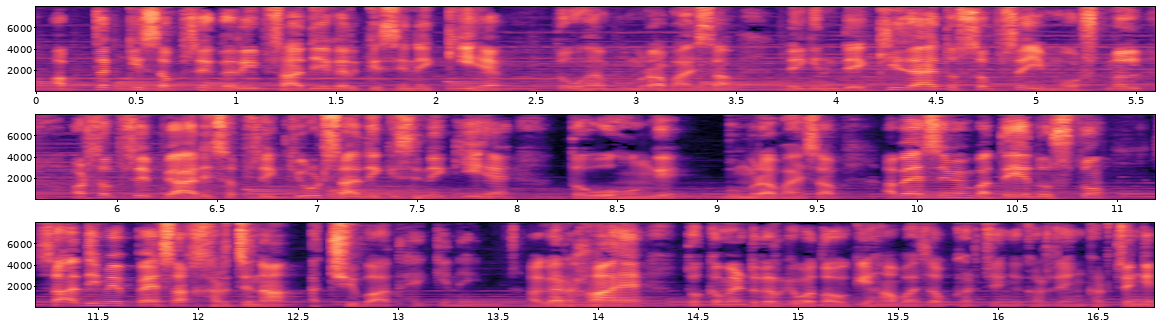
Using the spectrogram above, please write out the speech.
अब तक की सबसे गरीब शादी अगर किसी ने की है तो वो है बुमराह भाई साहब। लेकिन देखी जाए तो सबसे इमोशनल और सबसे प्यारी, सबसे क्यूट शादी किसी ने की है तो वो होंगे बुमराह भाई साहब। अब ऐसे में बताइए दोस्तों, शादी में पैसा खर्चना अच्छी बात है कि नहीं? अगर हाँ है तो कमेंट करके बताओ कि हाँ भाई साहब, खर्चेंगे खर्चेंगे खर्चेंगे।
